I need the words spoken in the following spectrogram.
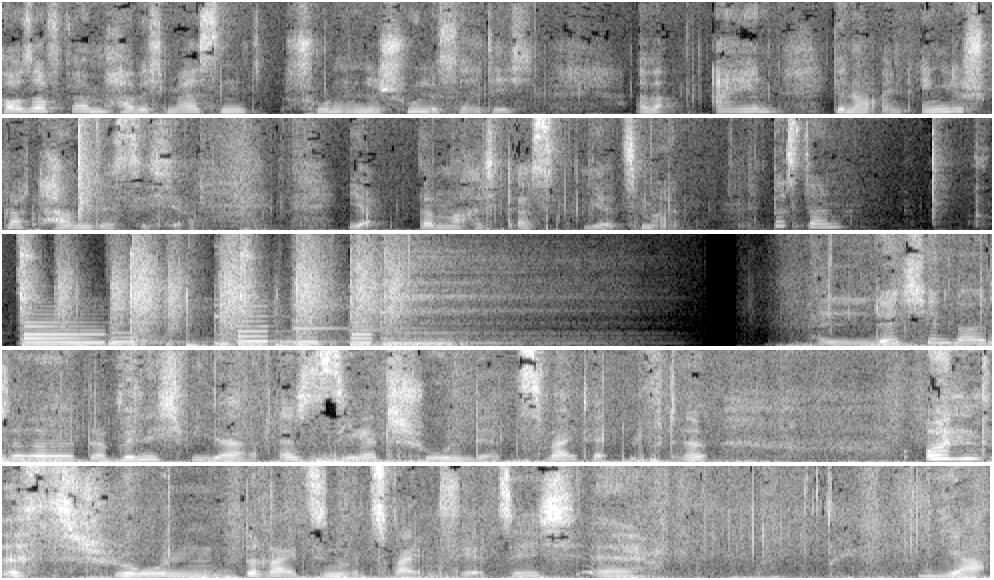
Hausaufgaben, habe ich meistens schon in der Schule fertig. Aber ein, genau, ein Englischblatt haben wir sicher. Ja, dann mache ich das jetzt mal. Bis dann. Hallöchen Leute, da bin ich wieder. Es ist jetzt schon der 2.11. Und es ist schon 13.42 Uhr. Äh, ja,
